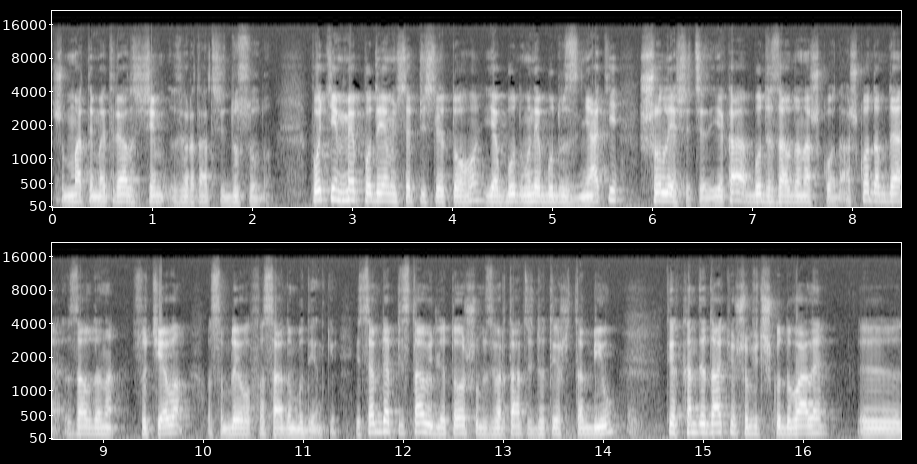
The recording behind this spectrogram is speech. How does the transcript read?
щоб мати матеріал, з чим звертатися до суду. Потім ми подивимося після того, як вони будуть зняті, що лишиться, яка буде завдана шкода. А шкода буде завдана суттєво, особливо фасадом будинків. І це буде підставою для того, щоб звертатись до тих штабів, тих кандидатів, щоб відшкодували е,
